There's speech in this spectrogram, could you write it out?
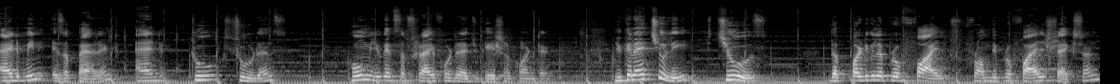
admin is a parent and two students whom you can subscribe for their educational content. You can actually choose the particular profile from the profile section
